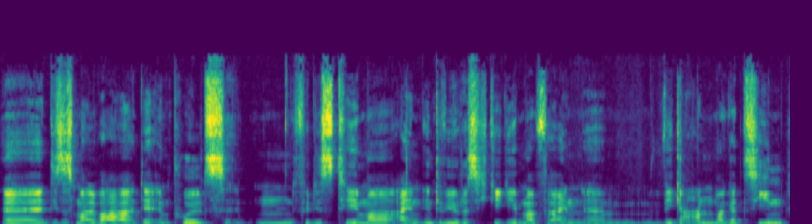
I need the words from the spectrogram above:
Äh, dieses Mal war der Impuls äh, für dieses Thema ein Interview, das ich gegeben habe für ein ähm, vegan Magazin.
